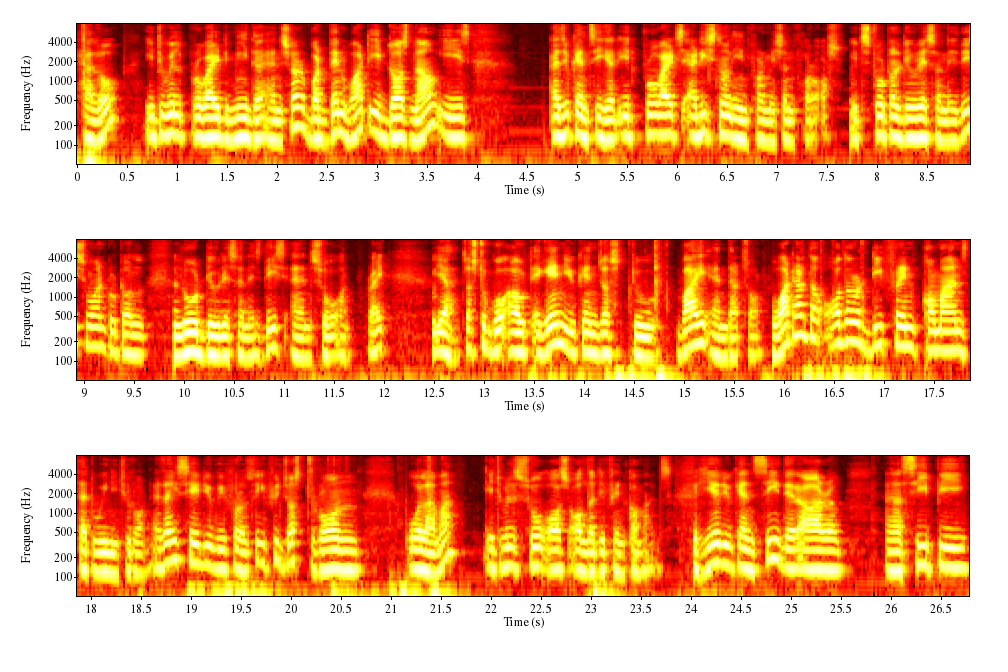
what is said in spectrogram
hello it will provide me the answer. But then what it does now is as you can see here it provides additional information for us. Its total duration is this one total load duration is this and so on right yeah just to go out again you can just do bye and that's all. What are the other different commands that we need to run? As i said you before so if you just run ollama it will show us all the different commands. Here you can see there are uh, cp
